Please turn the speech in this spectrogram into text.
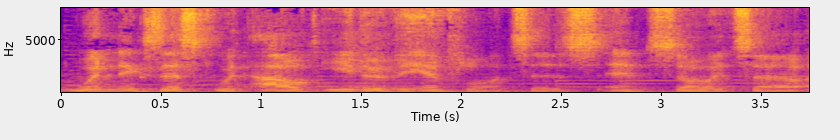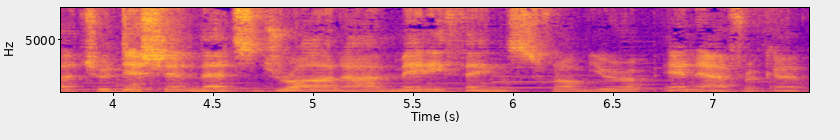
wouldn't exist without either of the influences, and so it's a, a tradition that's drawn on many things from Europe and Africa.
